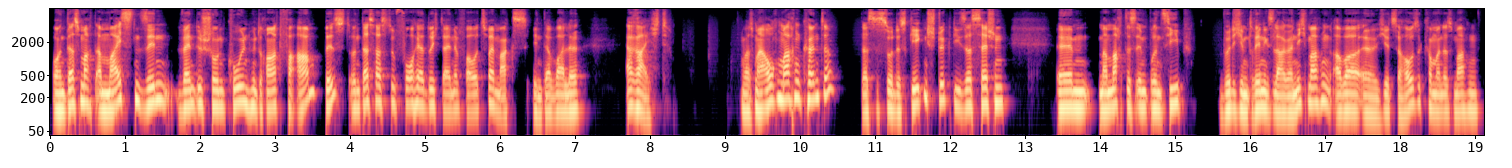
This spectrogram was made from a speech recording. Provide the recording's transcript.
und das macht am meisten Sinn, wenn du schon Kohlenhydrat verarmt bist. Und das hast du vorher durch deine VO2 Max Intervalle erreicht. Was man auch machen könnte, das ist so das Gegenstück dieser Session. Ähm, man macht es im Prinzip, würde ich im Trainingslager nicht machen, aber äh, hier zu Hause kann man das machen.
